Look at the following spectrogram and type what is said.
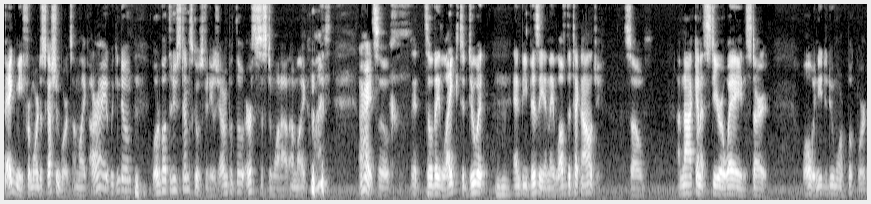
beg me for more discussion boards. I'm like, all right, we can do them. what about the new STEMscopes videos? You haven't put the Earth system one out. I'm like, what? all right, so it, so they like to do it Mhm. and be busy and they love the technology. So I'm not going to steer away and start, well, we need to do more book work.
